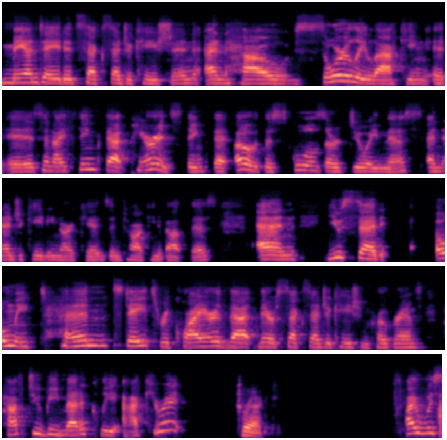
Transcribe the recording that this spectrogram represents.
mandated sex education and how mm. sorely lacking it is. And I think that parents think that, oh, the schools are doing this and educating our kids and talking about this. And you said only 10 states require that their sex education programs have to be medically accurate. Correct. I was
